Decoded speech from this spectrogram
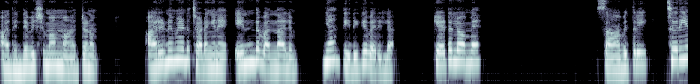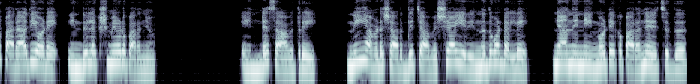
അതിന്റെ വിഷമം മാറ്റണം. അരുണിമയുടെ ചടങ്ങിന് എന്ത് വന്നാലും ഞാൻ തിരികെ വരില്ല. കേട്ടല്ലോ അമ്മേ? സാവിത്രി ചെറിയ പരാതിയോടെ ഇന്ദുലക്ഷ്മിയോട് പറഞ്ഞു. എന്റെ സാവിത്രി നീ അവിടെ ഛർദിച്ച് അവശയായി ഇരുന്നതുകൊണ്ടല്ലേ ഞാൻ നിന്നെ ഇങ്ങോട്ടേക്ക് പറഞ്ഞയച്ചത്?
